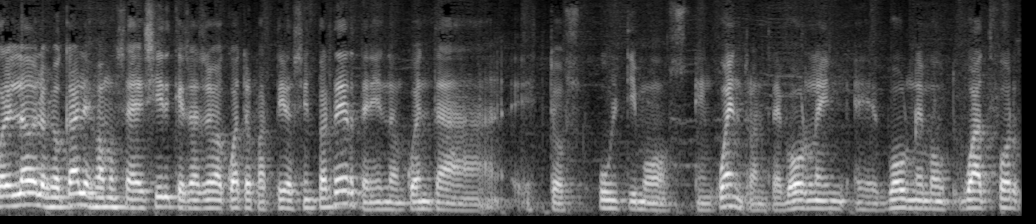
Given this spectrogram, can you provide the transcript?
Por el lado de los locales vamos a decir que ya lleva cuatro partidos sin perder, teniendo en cuenta estos últimos encuentros entre eh, Bournemouth, Watford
